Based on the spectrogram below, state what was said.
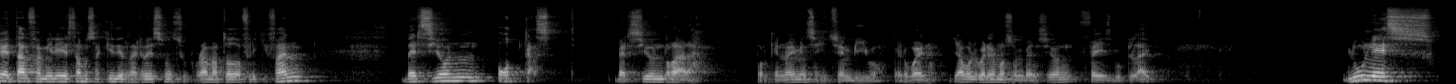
¿Qué tal familia? Estamos aquí de regreso en su programa Todo Freaky Fan, versión podcast, versión rara, porque no hay mensajitos en vivo, pero bueno, ya volveremos en versión Facebook Live. Lunes,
